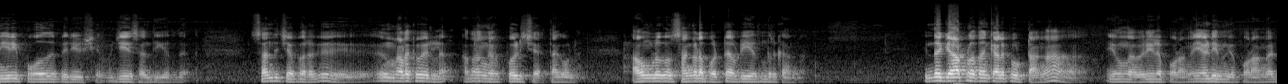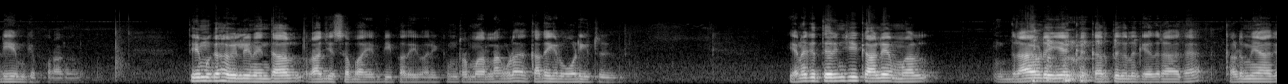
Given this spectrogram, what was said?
மீறி போவது பெரிய விஷயம். விஜயை சந்திக்கிறது. சந்தித்த பிறகு நடக்கவே இல்லை. அதான் அங்கே போயிடுச்சே தகவல். அவங்களுக்கும் சங்கடப்பட்டு அப்படியே இருந்திருக்காங்க. இந்த கேப்பில் தான் கிளப்பி விட்டாங்க. இவங்க வெளியில் போகிறாங்க ஏடிஎம்கே போகிறாங்க டிஎம்கே போகிறாங்கன்னு திமுகவில் இணைந்தால் ராஜ்யசபா எம்பி பதவி வரைக்கும்ன்ற மாதிரிலாம் கூட கதைகள் ஓடிக்கிட்டு இருக்குது. எனக்கு தெரிஞ்சு காளியம்மாள் திராவிட இயக்க கருத்துக்களுக்கு எதிராக கடுமையாக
